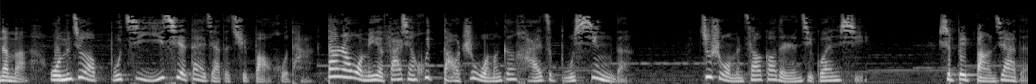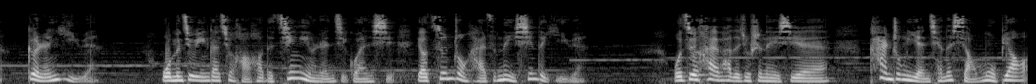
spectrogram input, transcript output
那么，我们就要不计一切代价的去保护他。当然，我们也发现会导致我们跟孩子不幸的，就是我们糟糕的人际关系，是被绑架的个人意愿。我们就应该去好好的经营人际关系，要尊重孩子内心的意愿。我最害怕的就是那些看重眼前的小目标，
